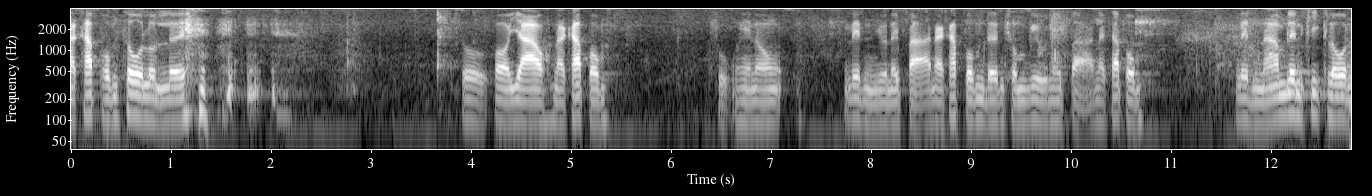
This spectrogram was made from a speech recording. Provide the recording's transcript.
นะครับ ผมโซ่หล่นเลย ซ่ก็ยาวนะครับผมปลูกให้น้องเล่นอยู่ในป่านะครับ ผมเดินชมวิวในป่านะครับ ผมเล่นน้ำเล่นขี้โคลน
